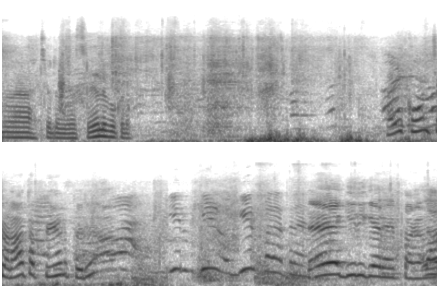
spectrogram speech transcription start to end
वाह चलो बस ये लो पकड़ो। अरे कौन चढ़ा था पेड़ पे रे गिर गिर पड़त रहे ए गिर गए रे पगला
